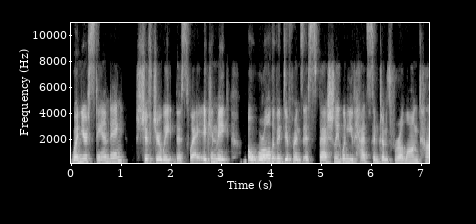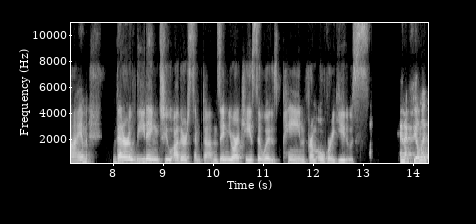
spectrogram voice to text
when you're standing, shift your weight this way. It can make a world of a difference, especially when you've had symptoms for a long time that are leading to other symptoms. In your case, it was pain from overuse. And I feel like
